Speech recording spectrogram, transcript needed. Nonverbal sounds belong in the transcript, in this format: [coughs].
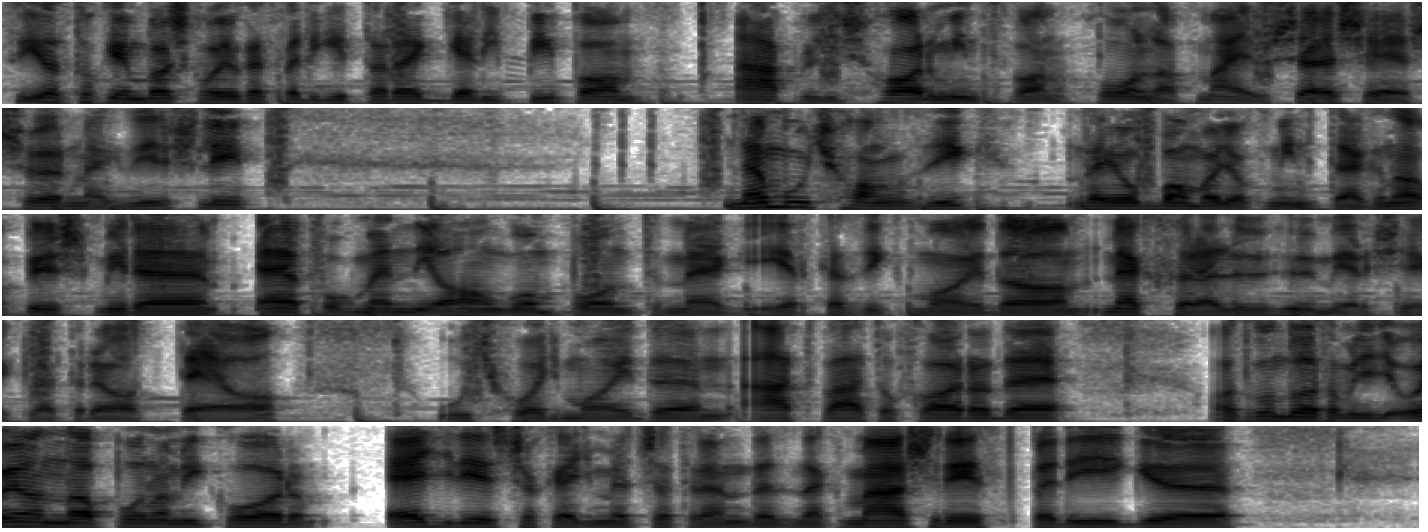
Sziasztok, én Baska vagyok, ez pedig itt a reggeli pipa. Április 30 van, holnap május 1 sör meg virsli. Nem úgy hangzik, de jobban vagyok, mint tegnap, és mire el fog menni a hangom pont, megérkezik majd a megfelelő hőmérsékletre a TEA, úgyhogy majd átváltok arra, de azt gondoltam, hogy egy olyan napon, amikor egyrészt csak egy meccset rendeznek, másrészt pedig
